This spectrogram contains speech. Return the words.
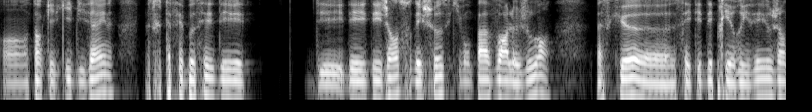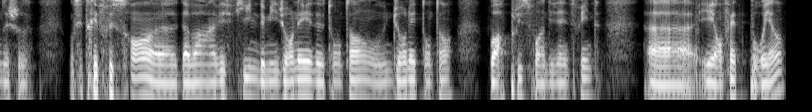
en, tant qu'équipe design, parce que tu as fait bosser des, des, des, gens sur des choses qui vont pas voir le jour parce que euh, ça a été dépriorisé ce genre de choses. Donc c'est très frustrant euh, d'avoir investi une demi-journée de ton temps ou une journée de ton temps, voire plus pour un design sprint, euh, et en fait pour rien.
